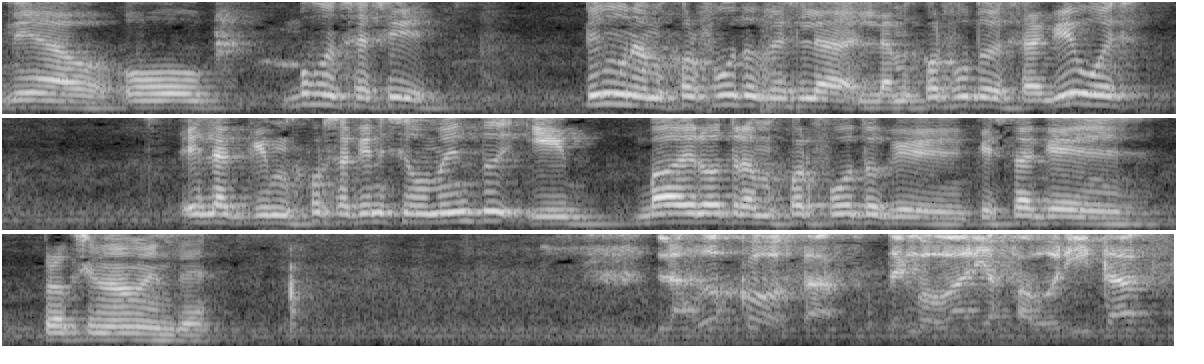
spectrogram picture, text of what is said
mira, o, o vos pensás así, tengo una mejor foto que es la, la mejor foto que saqué o es, es la que mejor saqué en ese momento y va a haber otra mejor foto que, que saque próximamente? Las dos cosas. Tengo varias favoritas,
